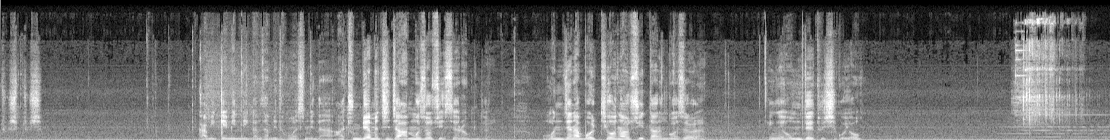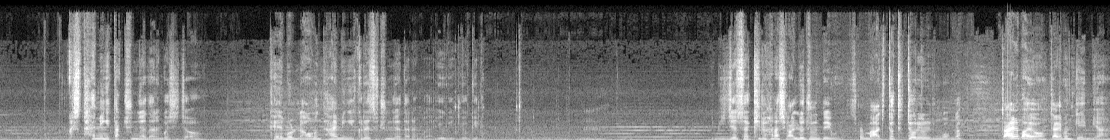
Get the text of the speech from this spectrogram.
조심 조심. 까미깨미님 감사합니다. 고맙습니다. 아 준비하면 진짜 안 무서울 수 있어요 여러분들. 언제나 뭘 튀어나올 수 있다는 것을 굉장히 엄두에 두시고요. 그래서 타이밍이 딱 중요하다는 것이죠. 괴물 나오는 타이밍이 그래서 중요하다는 거야. 여기 여기로. 음. 이제서야 키를 하나씩 알려주는데 이거 설마 아직도 튜토리얼인 건가? 짧아요. 짧은 게임이야.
